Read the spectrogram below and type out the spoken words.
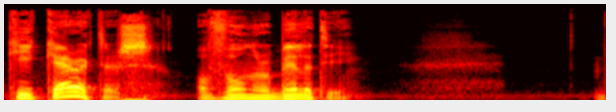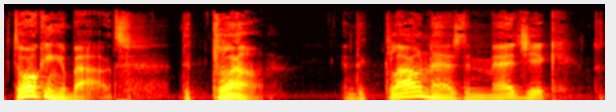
key characters of vulnerability. I'm talking about the clown. And the clown has the magic to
